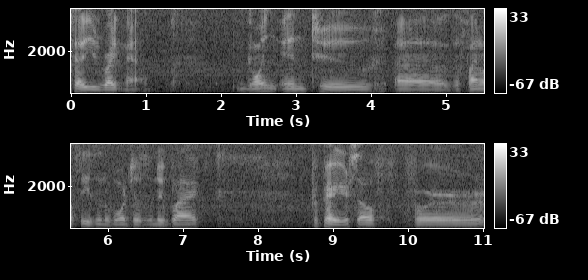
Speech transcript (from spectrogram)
tell you right now, going into uh, the final season of Orange is the New Black, prepare yourself for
